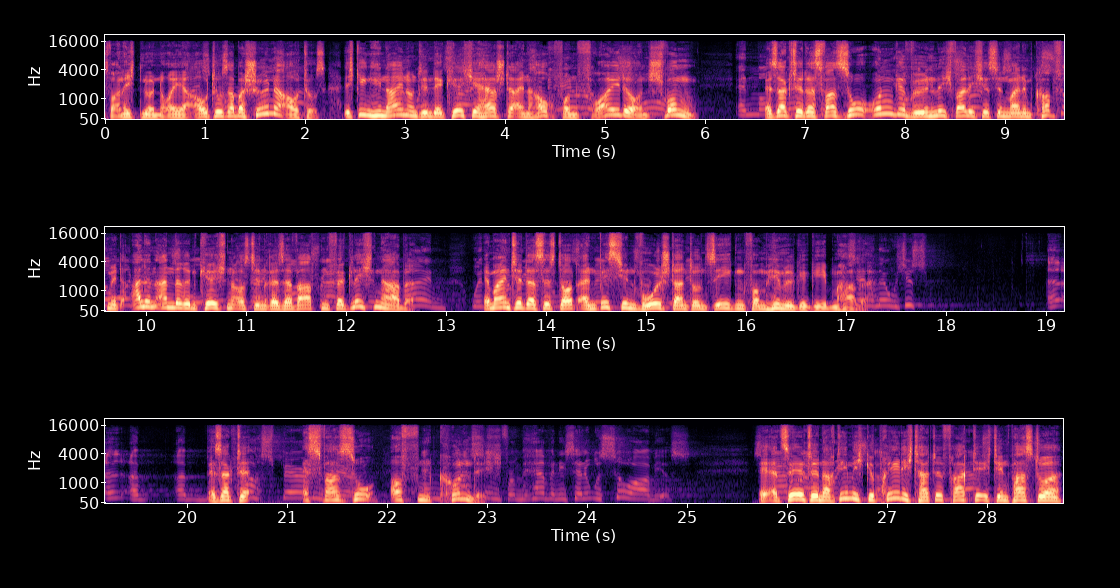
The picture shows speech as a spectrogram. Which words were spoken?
Zwar nicht nur neue Autos, aber schöne Autos. Ich ging hinein und in der Kirche herrschte ein Hauch von Freude und Schwung. Er sagte, das war so ungewöhnlich, weil ich es in meinem Kopf mit allen anderen Kirchen aus den Reservaten verglichen habe. Er meinte, dass es dort ein bisschen Wohlstand und Segen vom Himmel gegeben habe. Er sagte, es war so offenkundig. Er erzählte, nachdem ich gepredigt hatte, fragte ich den Pastor,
